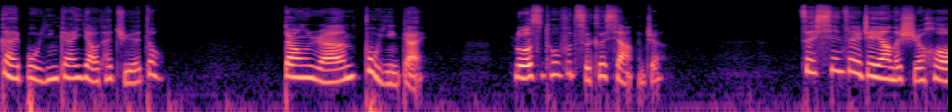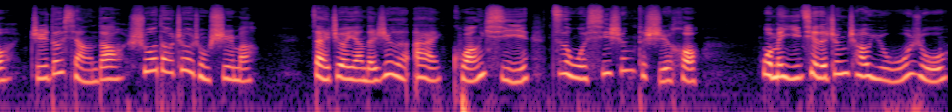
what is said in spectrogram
该不应该要他决斗？当然不应该。罗斯托夫此刻想着，在现在这样的时候，值得想到说到这种事吗？在这样的热爱、狂喜、自我牺牲的时候，我们一切的争吵与侮辱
